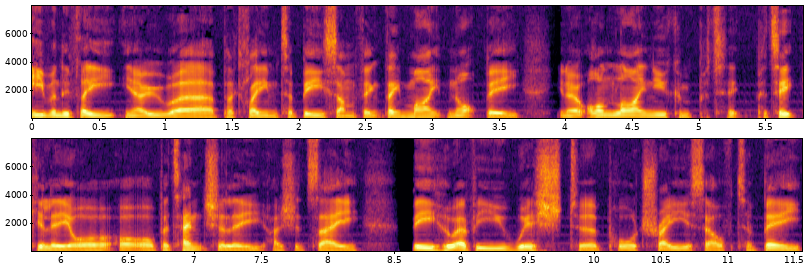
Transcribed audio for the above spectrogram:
even if they you know uh, proclaim to be something they might not be. You know online you can particularly or, or, or potentially i should say be whoever you wish to portray yourself to be.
